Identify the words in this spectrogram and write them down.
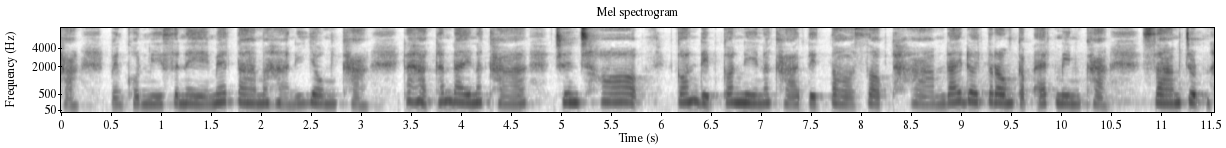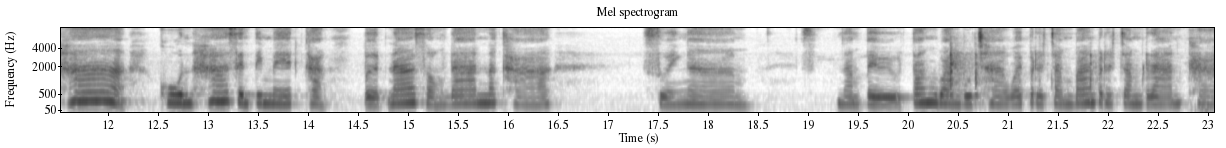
ค่ะ เป็นคนมีเสน่ห์เมตตามหานิยมค่ะ ถ้าหากท่านใดนะคะ ชื่นชอบก้อนดิบก้อนนี้นะคะ ติดต่อสอบถามได้โดยตรงกับแอดมินค่ะ 3.5คูณ5เซนติเมตรค่ะ เปิดหน้าสองด้านนะคะ สวยงาม นำไปตั้งวางบูชาไว้ประจำบ้านประจำร้านค่ะ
